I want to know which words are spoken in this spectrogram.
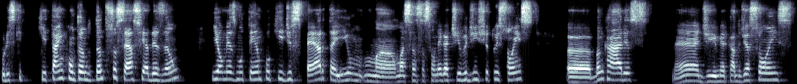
Por isso que está encontrando tanto sucesso e adesão e, ao mesmo tempo, que desperta aí uma, uma sensação negativa de instituições uh, bancárias, né, de mercado de ações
